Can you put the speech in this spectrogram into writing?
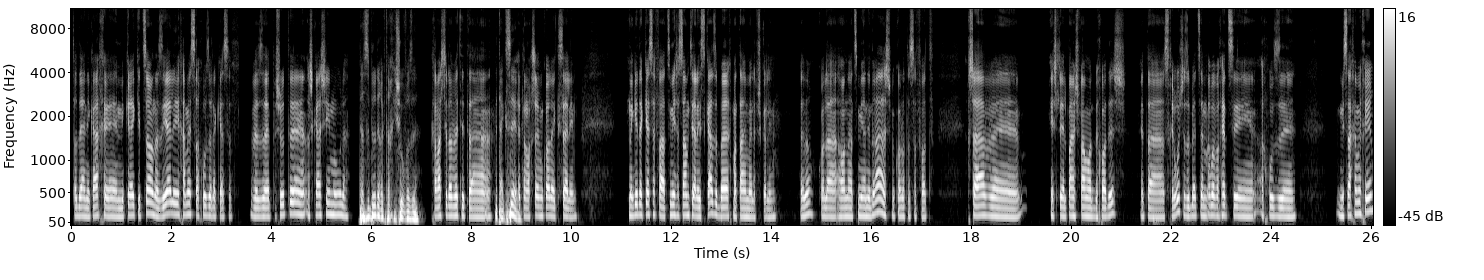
אתה יודע אני אקח uh, מקרה קיצון אז יהיה לי 15 אחוז על הכסף וזה פשוט uh, השקעה שהיא מעולה. תסביר לי רק את החישוב הזה. חבל שלא הבאתי את, ה... את האקסל את המחשב עם כל האקסלים. נגיד הכסף העצמי ששמתי על העסקה זה בערך 200 אלף שקלים. בסדר? כל ההון העצמי הנדרש וכל התוספות. עכשיו אה, יש לי 2,700 בחודש את השכירות שזה בעצם 4.5 אחוז אה, מסך המחיר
